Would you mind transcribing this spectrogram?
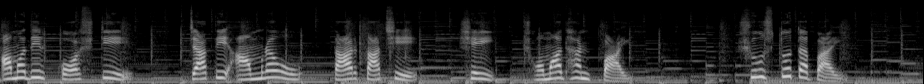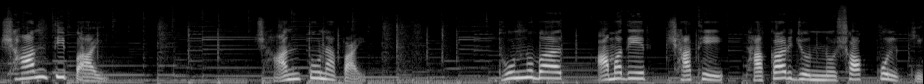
আমাদের কষ্টে যাতে আমরাও তার কাছে সেই সমাধান পাই, সুস্থতা পাই, শান্তি পাই, সান্ত্বনা পাই। ধন্যবাদ আমাদের সাথে থাকার জন্য সকলকে।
